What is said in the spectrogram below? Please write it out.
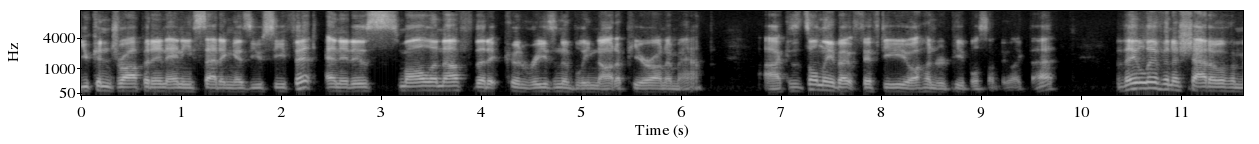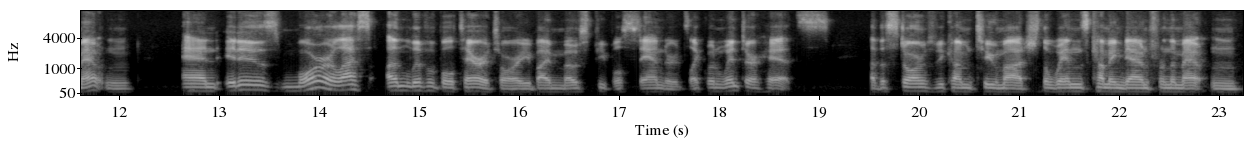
you can drop it in any setting as you see fit, and it is small enough that it could reasonably not appear on a map because uh, it's only about 50 to 100 people, something like that. They live in a shadow of a mountain, and it is more or less unlivable territory by most people's standards. Like when winter hits, uh, the storms become too much, the winds coming down from the mountain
